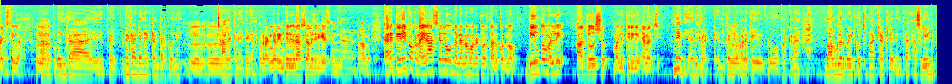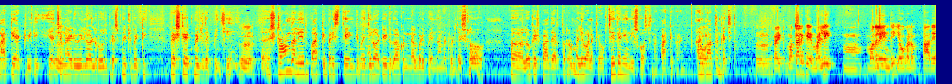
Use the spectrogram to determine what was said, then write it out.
ఖచ్చితంగా. ఇప్పుడు ఇంకా రికార్డ్ అని ఎట్టంటారు పోనీ. ఆ లెక్కనైతే కనుక ఒక రకంగా రెండు తెలుగు రాష్ట్రాలు తిరిగేసింది. ఆమె. కానీ టీడీపీ ఒక నైరాశ్యంలో ఉందని నిన్న మొన్నటి వరకు అనుకున్నాం. దీంతో మళ్ళీ ఆ జోష్ మళ్ళీ తిరిగి ఎనర్జీ. మేబీ అది కరెక్ట్. ఎందుకంటే వాళ్ళకి ఇప్పుడు పక్కన బాబు గారు బయటకు వచ్చి మాట్లాడలేదు ఇంకా. అసలు ఏంటి పార్టీ యాక్టివిటీ? ఈ అచ్చెన్నాయుడు వీళ్ళు వాళ్ళు రోజు ప్రెస్ మీట్లు పెట్టి ప్రెస్ స్టేట్మెంట్లు తప్పించి ఉమ్, స్ట్రాంగ్గా లేదు పార్టీ పరిస్థితి ఏంటి? మధ్యలో అటు ఇటు కాకుండా నిలబడిపోయింది అన్నటువంటి దశలో లోకేష్ పాదయాత్రలో మళ్ళీ వాళ్ళకి ఒక చైతన్యం తీసుకొస్తున్నారు పార్టీ పరంగా. అది మాత్రం ఖచ్చితం. రైట్. మొత్తానికి మళ్ళీ మొదలైంది యువగళం పాదే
